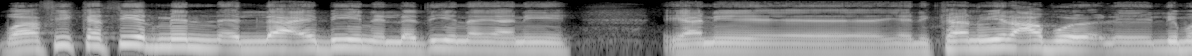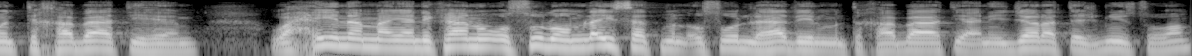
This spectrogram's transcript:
وفي كثير من اللاعبين الذين يعني يعني يعني كانوا يلعبوا لمنتخباتهم وحينما يعني كانوا أصولهم ليست من أصول هذه المنتخبات يعني جرى تجنيسهم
